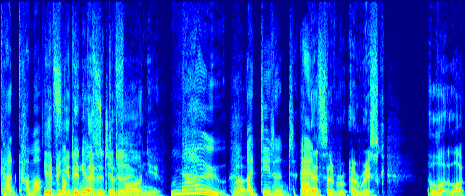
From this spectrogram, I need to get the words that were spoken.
can't come up Yeah, with but you something didn't let it to define do?" you. No, No. I didn't. And, that's a, a risk. A lot like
